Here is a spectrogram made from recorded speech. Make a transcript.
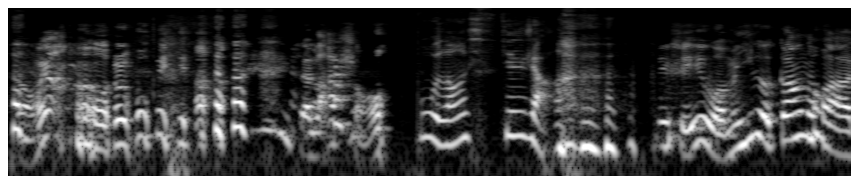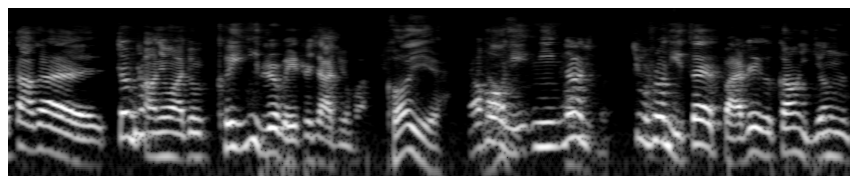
怎么样？我说不要，得拉手。不能欣赏，那谁，我们一个缸的话，大概正常情况就可以一直维持下去吗。可以。然后你你那就是说你再把这个缸已经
